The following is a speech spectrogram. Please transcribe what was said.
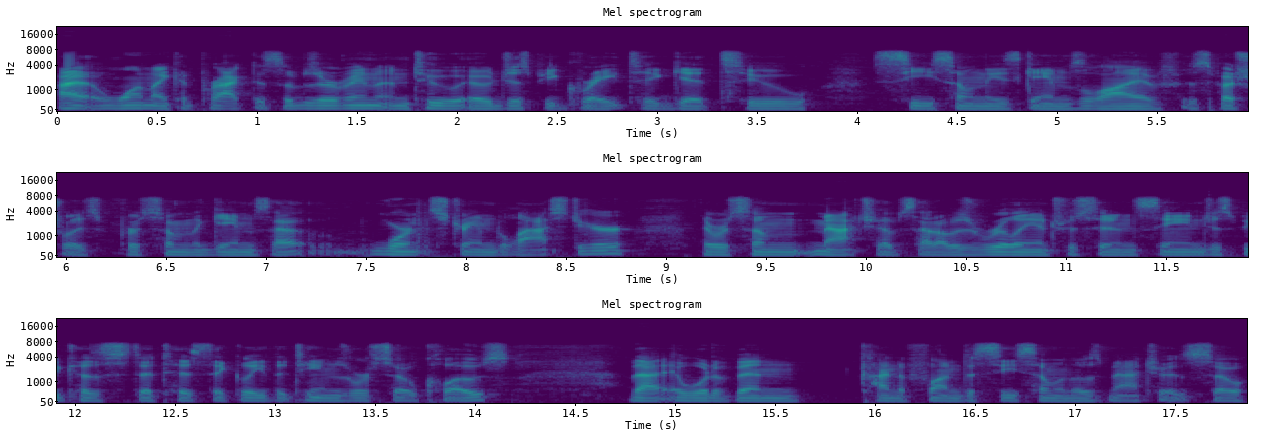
I one I could practice observing and two it would just be great to get to see some of these games live, especially for some of the games that weren't streamed last year. There were some matchups that I was really interested in seeing just because statistically the teams were so close that it would have been kind of fun to see some of those matches. So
